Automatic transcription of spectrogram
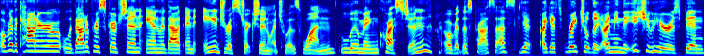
over the counter without a prescription and without an age restriction, which was one looming question over this process. Yeah, I guess, Rachel, the, I mean, the issue here has been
